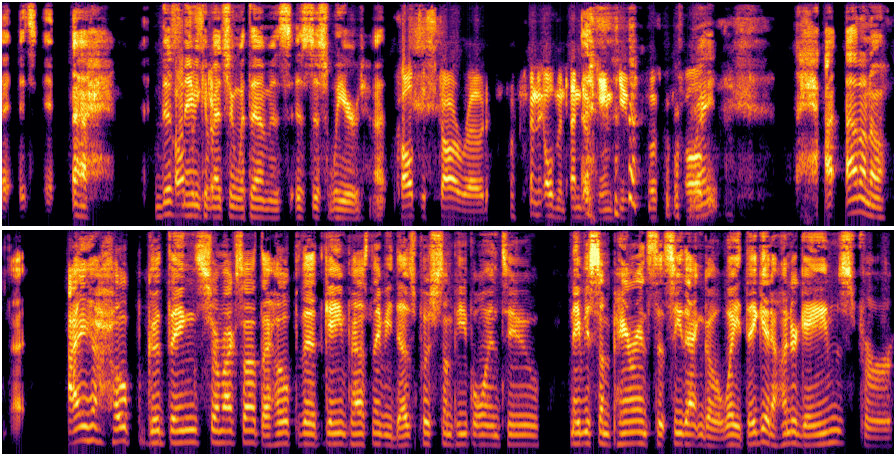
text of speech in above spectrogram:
it's it, uh, this Also naming convention with them is is just weird, uh, Call it the Star Road. An old Nintendo GameCube. right? I I don't know. I- I hope good things for Microsoft. I hope that Game Pass maybe does push some people into maybe some parents that see that and go, wait, they get a hundred games for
